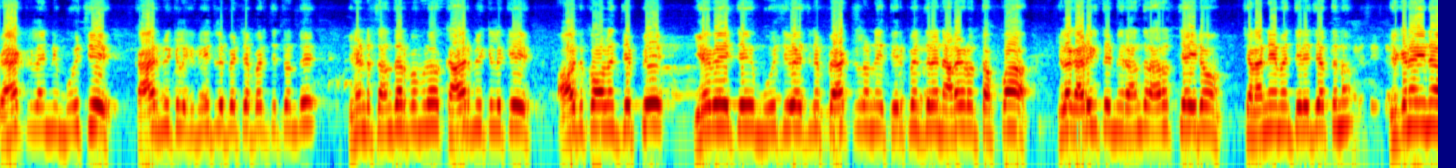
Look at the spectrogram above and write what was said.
ఫ్యాక్టరీలన్నీ మూసి కార్మికులకి వీధులు పెట్టే పరిస్థితి ఉంది. ఇలాంటి సందర్భంలో కార్మికులకి ఆదుకోవాలని చెప్పి ఏవైతే మూసివేసిన ఫ్యాక్టరీలు ఉన్నాయి తెరిపించాలని అడగడం తప్ప ఇలాగ అడిగితే మీరు అందరూ అరెస్ట్ చేయడం చాలా అన్యాయమని తెలియజేస్తున్నాం. ఇకనైనా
